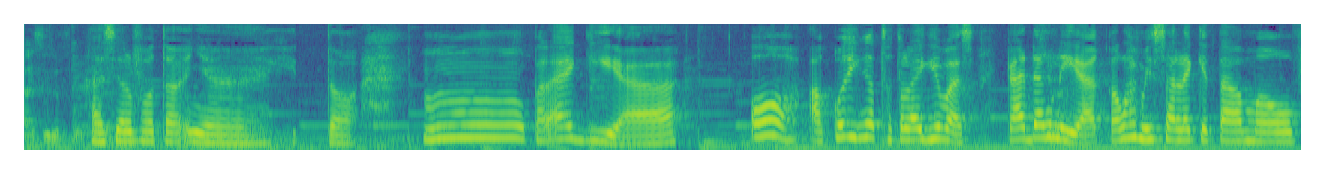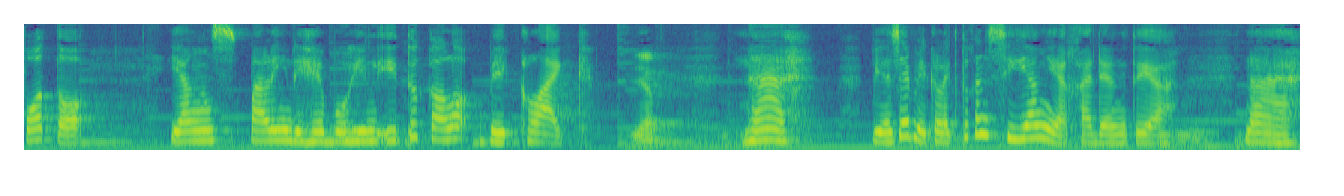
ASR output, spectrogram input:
hasil foto. Hasil fotonya gitu. Hmm, apalagi ya? Oh, aku ingat satu lagi mas. Kadang nih ya, kalau misalnya kita mau foto, yang paling dihebohin itu kalau backlight. Yap. Nah, biasanya backlight itu kan siang ya kadang tuh ya. Hmm. Nah,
